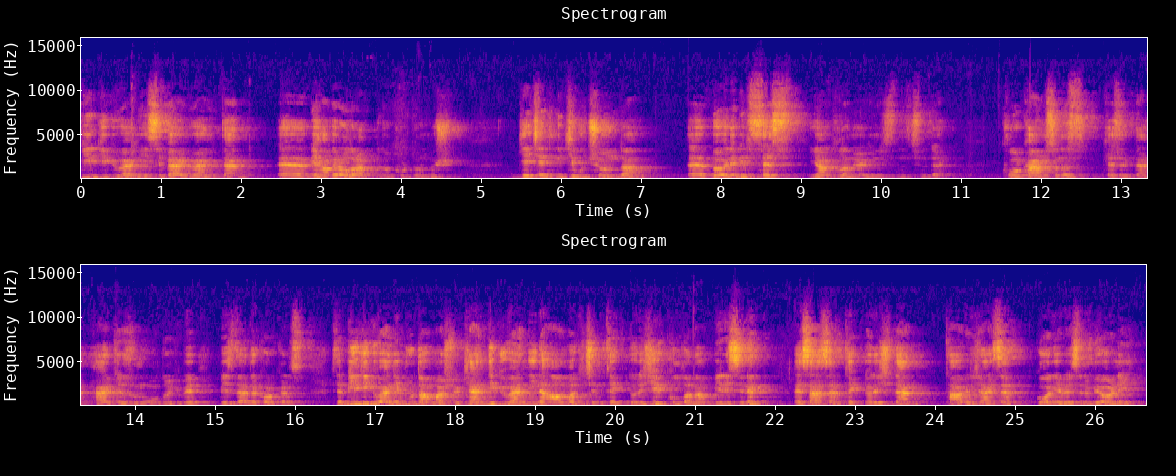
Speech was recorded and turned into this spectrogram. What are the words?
Bilgi güvenliği, siber güvenlikten e, bir haber olarak bunu kurdurmuş. Gecenin iki buçuğunda e, böyle bir ses yankılanıyor evinizin içinde. Korkar mısınız? Kesinlikle. Herkesin olduğu gibi bizler de korkarız. İşte bilgi güvenliği buradan başlıyor. Kendi güvenliğini almak için teknolojiyi kullanan birisinin esasen teknolojiden tabiri caizse gol yemesinin bir örneği.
